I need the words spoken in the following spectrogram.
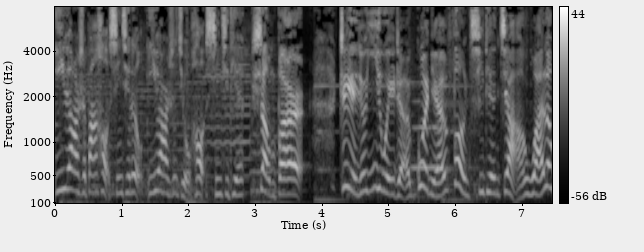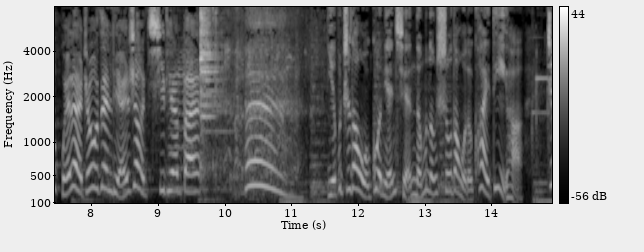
一月二十八号星期六，一月二十九号星期天上班儿，这也就意味着过年放七天假，完了回来之后再连上七天班，唉，也不知道我过年前能不能收到我的快递哈。这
